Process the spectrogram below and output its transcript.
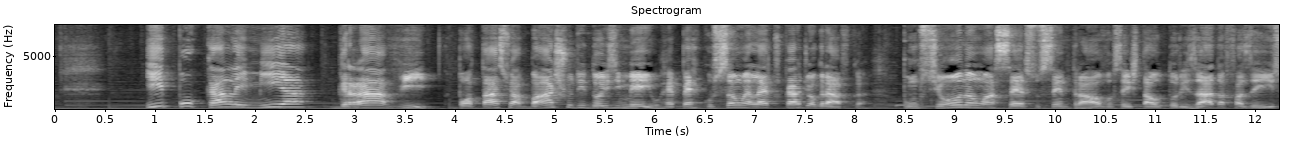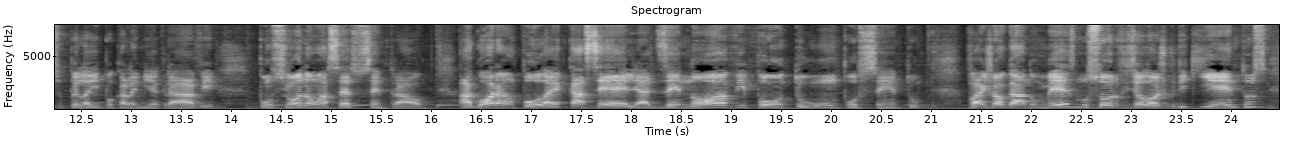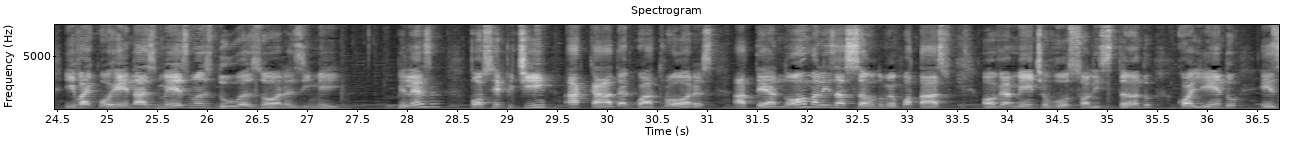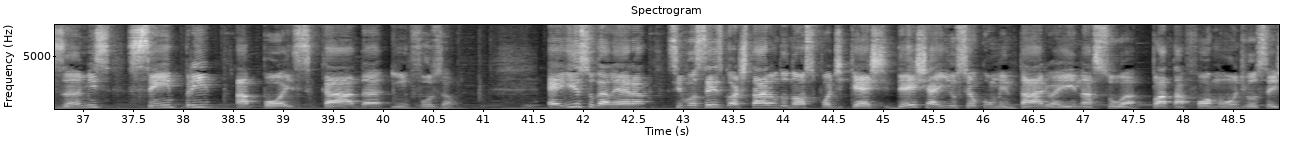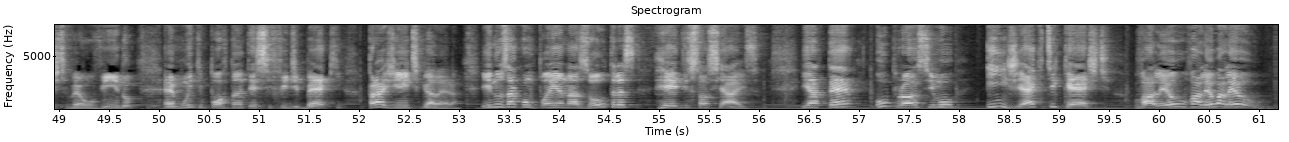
Hipocalemia grave, potássio abaixo de 2,5, repercussão eletrocardiográfica. Funciona um acesso central, você está autorizado a fazer isso pela hipocalemia grave. Funciona um acesso central. Agora a ampola é KCl a 19,1%. Vai jogar no mesmo soro fisiológico de 500 e vai correr nas mesmas duas horas e meia. Beleza? Posso repetir a cada 4 horas até a normalização do meu potássio. Obviamente, eu vou solicitando, colhendo exames sempre após cada infusão. É isso, galera. Se vocês gostaram do nosso podcast, deixa aí o seu comentário aí na sua plataforma onde você estiver ouvindo. É muito importante esse feedback pra gente, galera. E nos acompanha nas outras redes sociais. E até o próximo InjectCast. Valeu, valeu, valeu!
